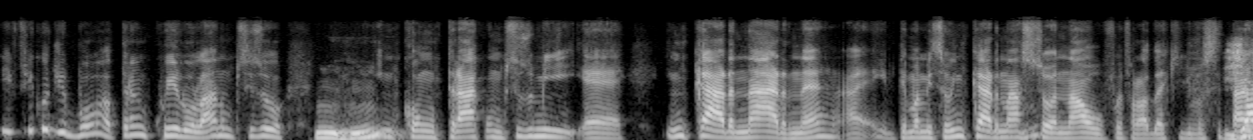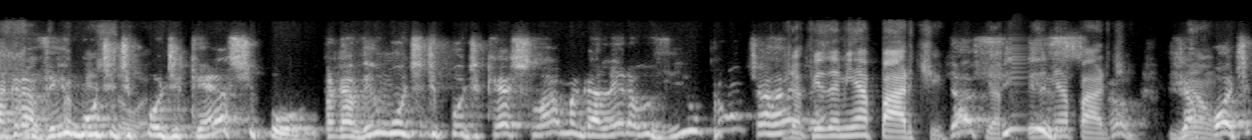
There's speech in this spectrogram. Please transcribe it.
e fico de boa, tranquilo lá, não preciso uhum. encontrar, não preciso me é, encarnar, né? Tem uma missão encarnacional, foi falado aqui, de você Já gravei um monte de podcast, pô. Gravei um monte de podcast lá, uma galera ouviu, pronto, já. Já, fiz a minha parte. Já, já fiz. fiz. a minha parte. já não. pode,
